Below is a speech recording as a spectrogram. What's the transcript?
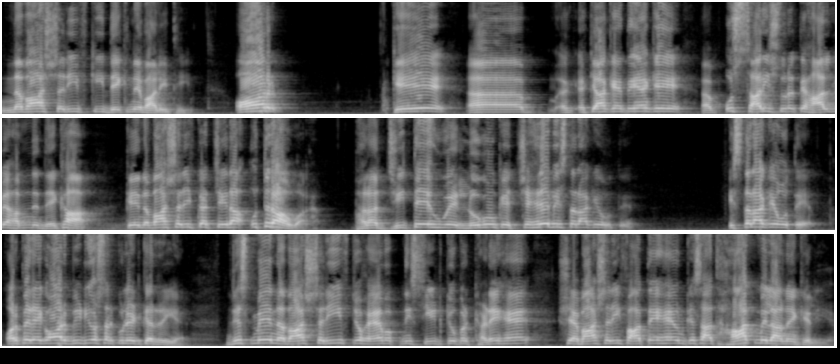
नवाज़ शरीफ की देखने वाली थी। और के आ, क्या कहते हैं कि उस सारी सूरत हाल में हमने देखा कि नवाज़ शरीफ का चेहरा उतरा हुआ है। भला जीते हुए लोगों के चेहरे भी इस तरह के होते हैं। इस तरह के होते हैं। और फिर एक और वीडियो सर्कुलेट कर रही है। जिसमें नवाज़ शरीफ जो है, वो अपनी सीट के ऊपर खड़े हैं। शहबाज शरीफ आते हैं उनके साथ हाथ मिलाने के लिए।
